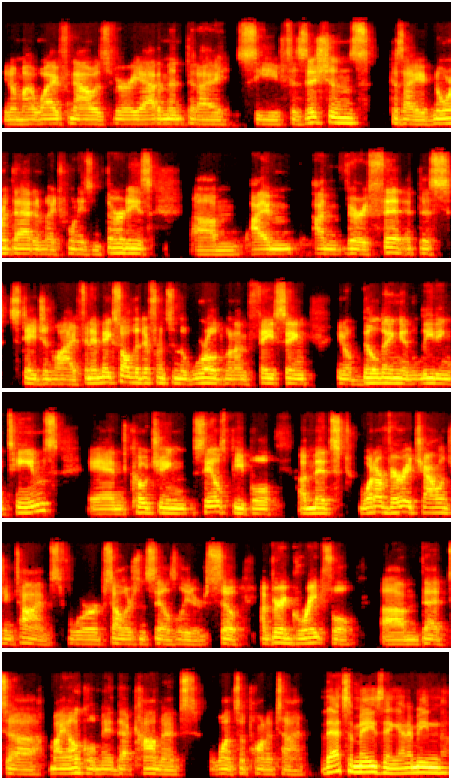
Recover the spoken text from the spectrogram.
you know, my wife now is very adamant that I see physicians because I ignored that in my 20s and 30s. Um, I'm I'm very fit at this stage in life, and it makes all the difference in the world when I'm facing, you know, building and leading teams and coaching salespeople amidst what are very challenging times for sellers and sales leaders. So I'm very grateful um, that uh, my uncle made that comment once upon a time. That's amazing, and I mean,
